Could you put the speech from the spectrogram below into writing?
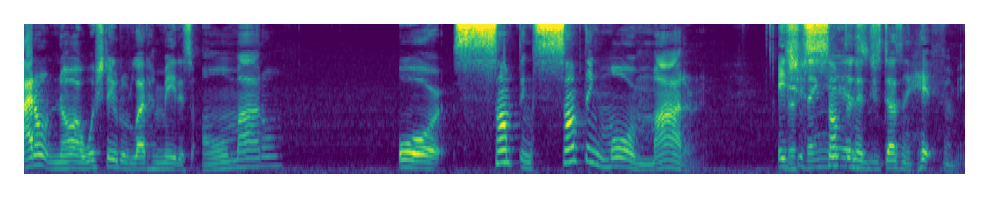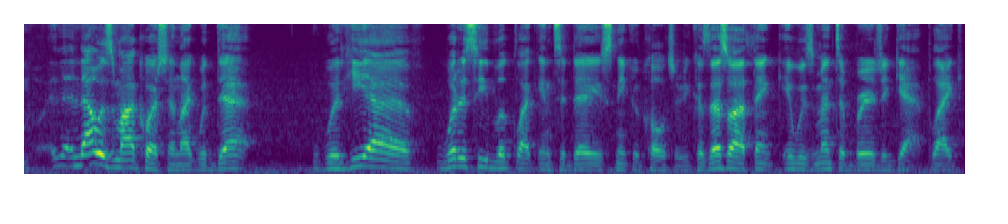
I don't know. I wish they would have let him made his own model or something, something more modern. It's The just something is- that just doesn't hit for me. And that was my question. Like with that, would he have? What does he look like in today's sneaker culture? Because that's why I think it was meant to bridge a gap. Like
